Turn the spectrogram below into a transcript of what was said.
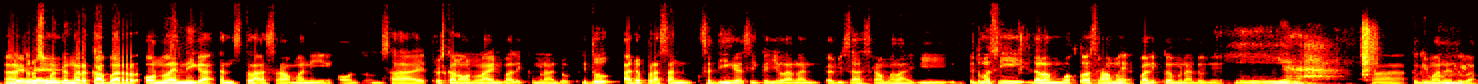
Yeah. nah, terus mendengar kabar online nih kak, kan setelah asrama nih on onsite, terus kan online balik ke Manado. Itu ada perasaan sedih nggak sih kehilangan gak bisa asrama lagi? Gitu. Itu masih dalam waktu asrama ya balik ke Manado nya? Iya. Nah, itu gimana hmm. itu kak?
